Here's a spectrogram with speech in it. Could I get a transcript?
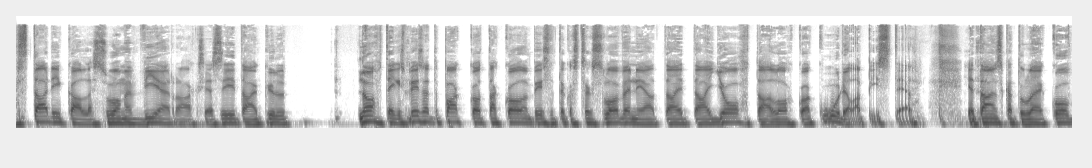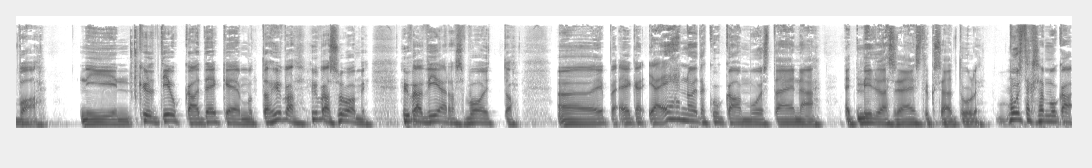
Stadikalle Suomen vieraaksi ja siitä on kyllä No, tekisi mieli että pakko ottaa kolme pistettä, koska Slovenia taitaa johtaa lohkoa kuudella pisteellä. Ja Tanska tulee kova. Niin kyllä tiukkaa tekee, mutta hyvä, hyvä Suomi, hyvä vierasvoitto. Öö, eikä, ja eihän noita kukaan muista enää, että millä se esityksellä tuli. Muistaaksä mukaan,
